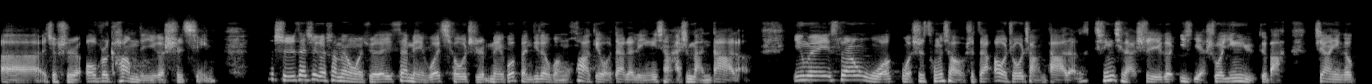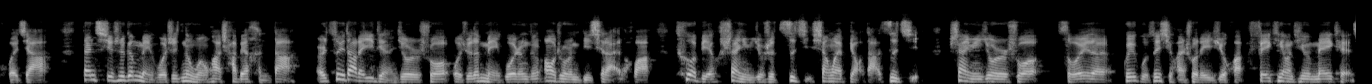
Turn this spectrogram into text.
呃，就是 overcome 的一个事情。其实，在这个上面，我觉得在美国求职，美国本地的文化给我带来的影响还是蛮大的。因为虽然我我是从小是在澳洲长大的，听起来是一个也说英语对吧？这样一个国家，但其实跟美国之间的文化差别很大。而最大的一点就是说，我觉得美国人跟澳洲人比起来的话，特别善于就是自己向外表达自己，善于就是说所谓的硅谷最喜欢说的一句话 “faking until you make it”。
